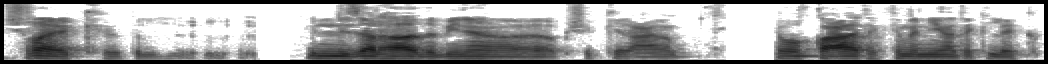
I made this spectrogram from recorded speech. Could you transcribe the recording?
إيش رأيك بال- بالنزال هذا بناء بشكل عام؟ توقعاتك تمنياتك لك.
